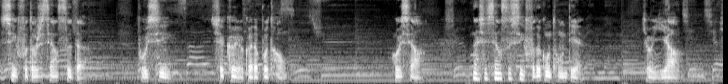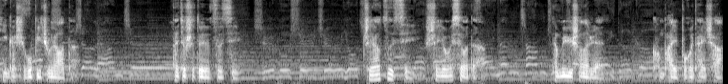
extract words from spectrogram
幸福都是相似的，不幸却各有各的不同。我想，那些相似幸福的共同点，有一样应该是无比重要的，那就是对的自己。只要自己是优秀的，那么遇上的人恐怕也不会太差。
